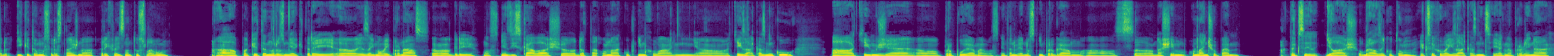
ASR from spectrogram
a díky tomu se dostaneš na rychleji na tu slevu. A pak je ten rozměr, který eh, je zajímavý pro nás, eh, kdy vlastně získáváš eh, data o nákupním chování těch zákazníků a tím, že propojujeme vlastně ten věrnostní program s naším online shopem, tak si děláš obrázek o tom, jak se chovají zákazníci, jak na prodejnách,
